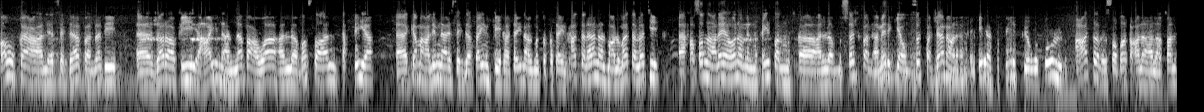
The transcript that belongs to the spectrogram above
موقع الاستهداف الذي جرى في عين النبع والبسطة التحتية. كما علمنا استهدافين في هاتين المنطقتين. حتى الآن المعلومات التي حصلنا عليها هنا من محيط المستشفى الأمريكي أو مستشفى الجامعة الأمريكية تفيد بوصول عشر إصابات على الأقل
